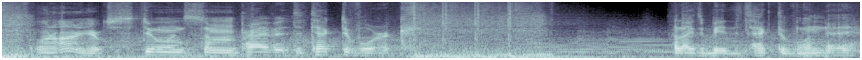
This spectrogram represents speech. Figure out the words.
What's going on here? Just doing some private detective work. I'd like to be a detective one day.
